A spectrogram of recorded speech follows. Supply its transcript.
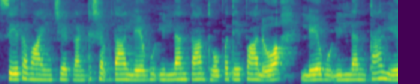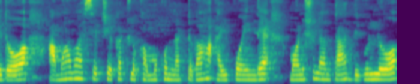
సీత వాయించే గంట శబ్దాలు లేవు. ఇల్లంతా ధూపదీపాలు లేవు. ఇల్లంతా ఏదో అమావాస్య చీకట్లు కమ్ముకున్నట్టుగా అయిపోయిందే. మనుషులంతా దిగుల్లో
